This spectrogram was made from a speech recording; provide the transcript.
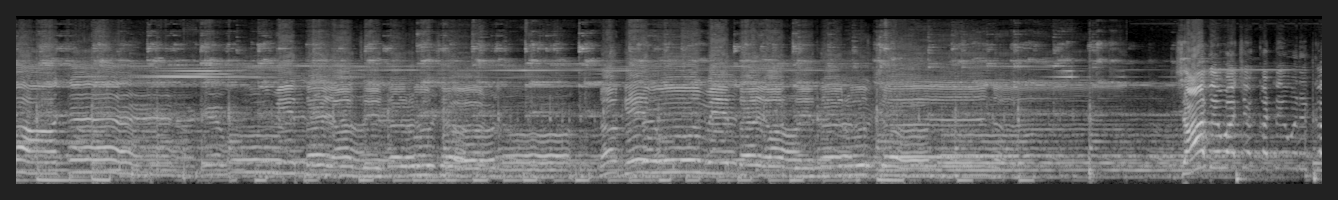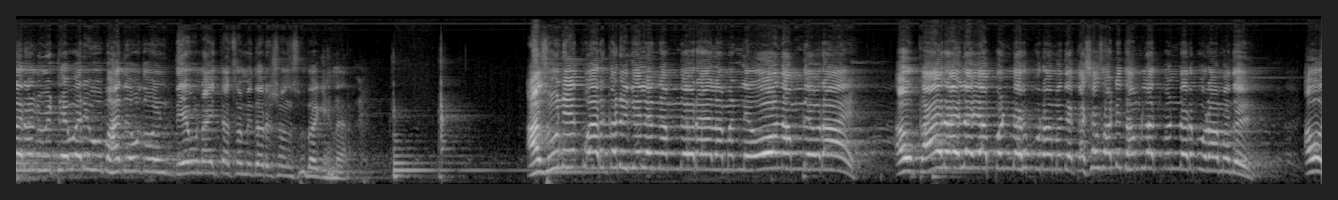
वाचन घेऊ मी तयाचे दर्शन न घेऊ मी तयाचे ज्या देवाच्या कटेवरी कारण विठेवरी उभा देव दोन देव नाही त्याचं मी दर्शन सुद्धा घेणार. अजून एक वारकडे गेले नामदेवरायला म्हणले ओ नामदेवराय अहो काय राहिलं या पंढरपुरामध्ये? कशासाठी थांबलात पंढरपुरामध्ये? अहो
